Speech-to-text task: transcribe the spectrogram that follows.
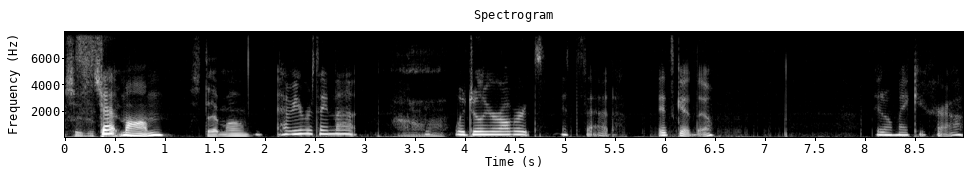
Susan Stepmom. Stepmom. Have you ever seen that I don't know. with Julia Roberts? It's sad. It's good though. It'll make you cry.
